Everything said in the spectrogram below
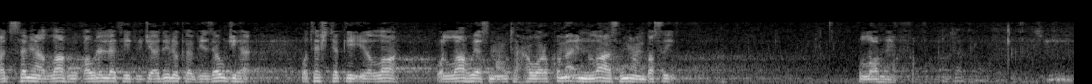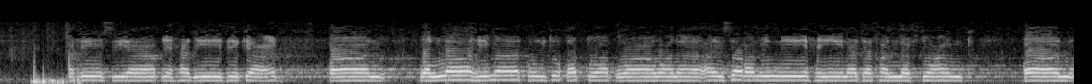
قد سمع الله قول التي تجادلك في زوجها وتشتكي إلى الله والله يسمع تحوركما إن الله سميع بصير. اللهم وفق في سياق حديث كعب قال والله ما كنت قط أقوى ولا أيسر مني حين تخلفت عنك. قال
